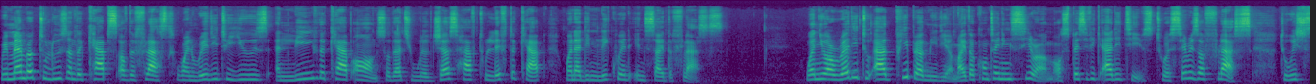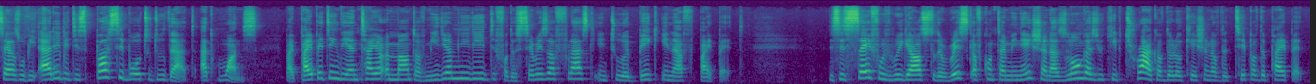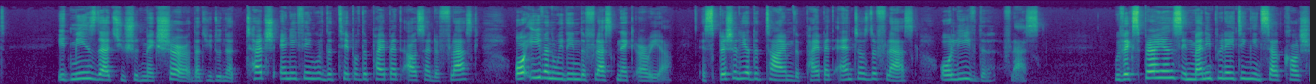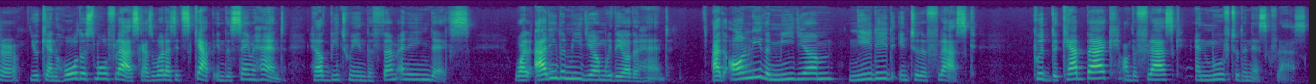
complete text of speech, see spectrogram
Remember to loosen the caps of the flasks when ready to use and leave the cap on so that you will just have to lift the cap when adding liquid inside the flasks. When you are ready to add prepared medium, either containing serum or specific additives to a series of flasks to which cells will be added, it is possible to do that at once by pipetting the entire amount of medium needed for the series of flasks into a big enough pipette. This is safe with regards to the risk of contamination as long as you keep track of the location of the tip of the pipette. It means that you should make sure that you do not touch anything with the tip of the pipette outside the flask or even within the flask neck area, especially at the time the pipette enters the flask or leaves the flask. With experience in manipulating in cell culture, you can hold a small flask as well as its cap in the same hand, held between the thumb and index while adding the medium with the other hand. Add only the medium needed into the flask. Put the cap back on the flask and move to the next flask.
